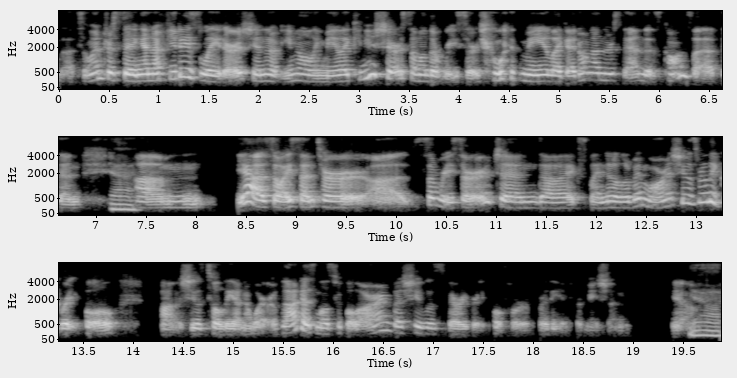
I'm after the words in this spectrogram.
that's so interesting. And a few days later, she ended up emailing me, like, can you share some of the research with me? Like, I don't understand this concept. And Yeah. um, yeah, so I sent her uh, some research and uh, explained it a little bit more. And she was really grateful. Uh, she was totally unaware of that, as most people are, but she was very grateful for for the information. Yeah. Yeah.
